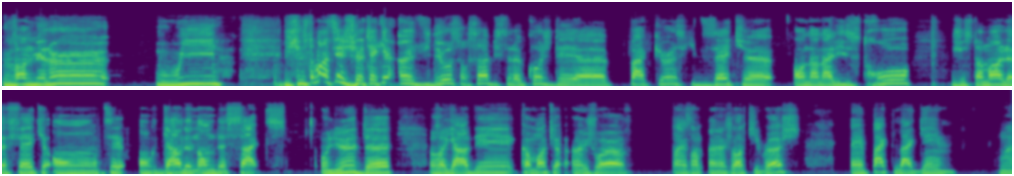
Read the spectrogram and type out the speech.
Van Miller, oui. Justement, tu sais, je vais checker une vidéo sur ça, puis c'est le coach des euh, Packers qui disait que on analyse trop justement le fait qu'on on regarde le nombre de sacks au lieu de regarder comment un joueur, par exemple un joueur qui rush, impacte la game. Ouais.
